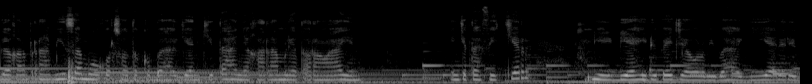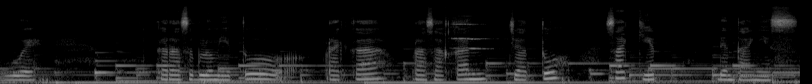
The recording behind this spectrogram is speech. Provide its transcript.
gak akan pernah bisa mengukur suatu kebahagiaan kita hanya karena melihat orang lain. Yang kita pikir, dia hidupnya jauh lebih bahagia dari gue. Karena sebelum itu, mereka merasakan jatuh, sakit, dan tangis.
